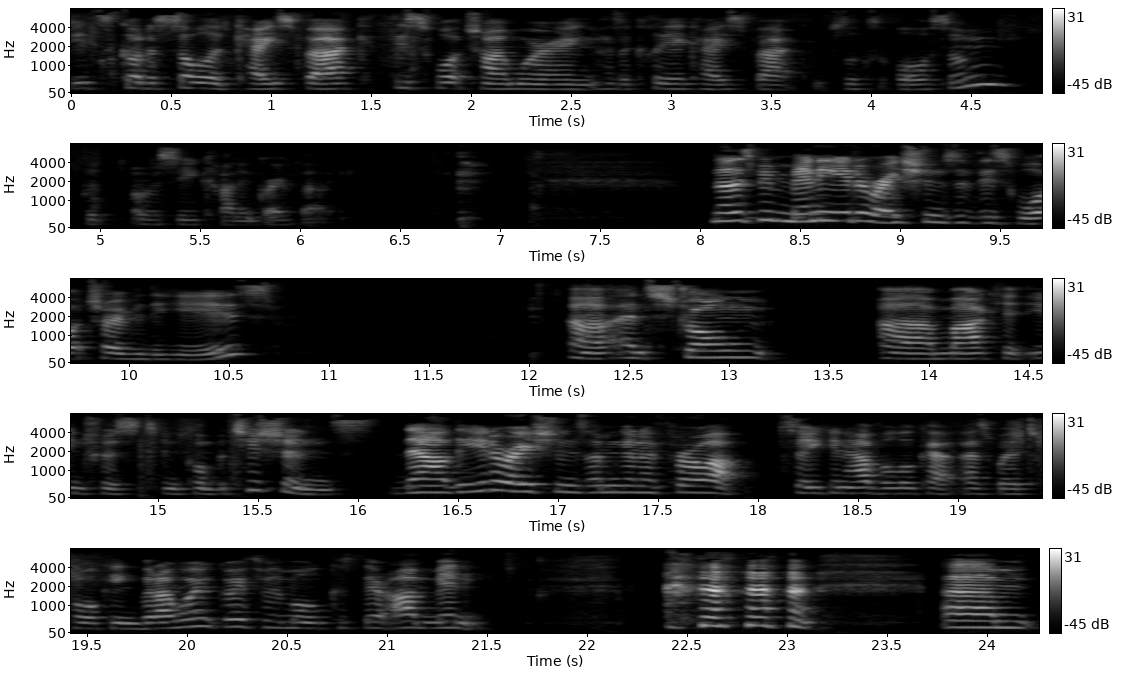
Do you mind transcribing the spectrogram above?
it's got a solid case back. This watch I'm wearing has a clear case back, which looks awesome, but obviously you can't engrave that. Now, there's been many iterations of this watch over the years uh, and strong uh, market interest in competitions. Now, the iterations I'm going to throw up so you can have a look at as we're talking, but I won't go through them all because there are many. um,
